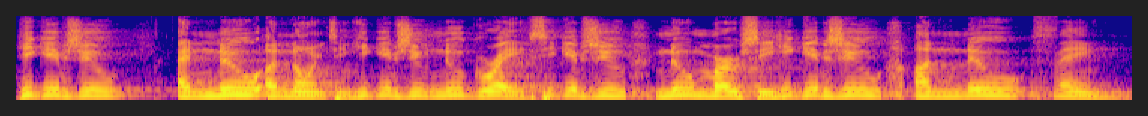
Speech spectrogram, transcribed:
He gives you a new anointing. He gives you new grace. He gives you new mercy. He gives you a new thing.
